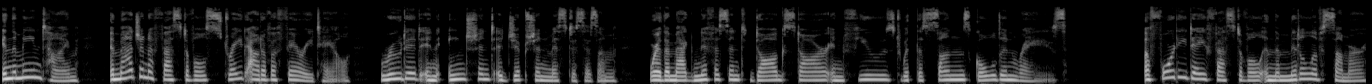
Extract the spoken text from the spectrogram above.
In the meantime, imagine a festival straight out of a fairy tale, rooted in ancient Egyptian mysticism, where the magnificent dog star infused with the sun's golden rays. A 40 day festival in the middle of summer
